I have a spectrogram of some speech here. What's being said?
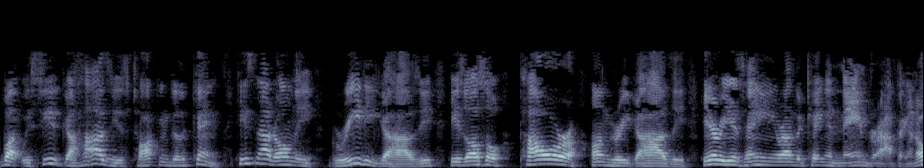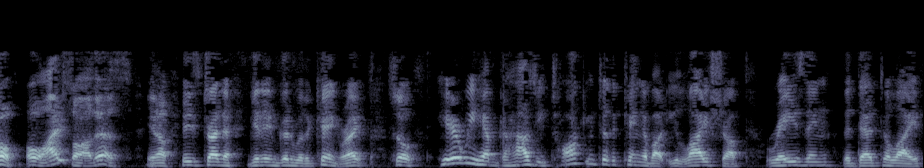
But we see Gehazi is talking to the king. He's not only greedy Gehazi, he's also power hungry Gehazi. Here he is hanging around the king and name dropping and oh, oh, I saw this. You know, he's trying to get in good with the king, right? So here we have Gehazi talking to the king about Elisha raising the dead to life.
